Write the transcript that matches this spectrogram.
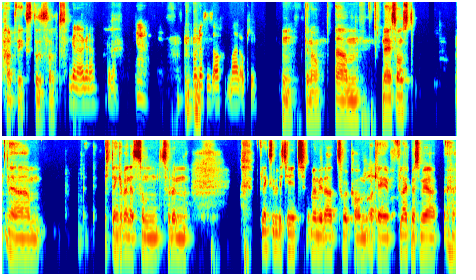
halbwegs. Das ist halt. Genau, genau, genau. Und das ist auch mal okay. Hm, genau. Ähm, nee, sonst, ähm, ich denke, wenn es zum, zu dem Flexibilität, wenn wir da zurückkommen, okay, vielleicht müssen wir, äh,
